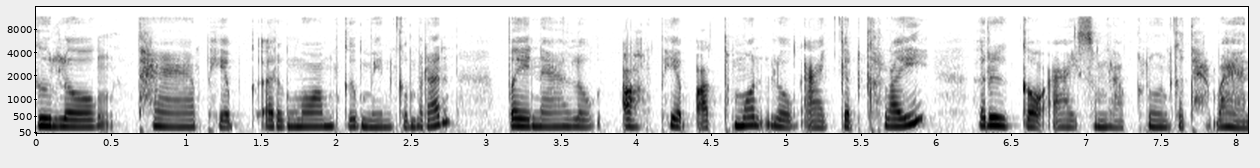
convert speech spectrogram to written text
គឺលោកថាភាពរឹងមាំគឺមានកម្រិតពេលណាលោកអស់ភាពអត់ធ្មត់លោកអាចគិតខ្លីឬក៏អាចសម្រាប់ខ្លួនក៏ថាបាន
